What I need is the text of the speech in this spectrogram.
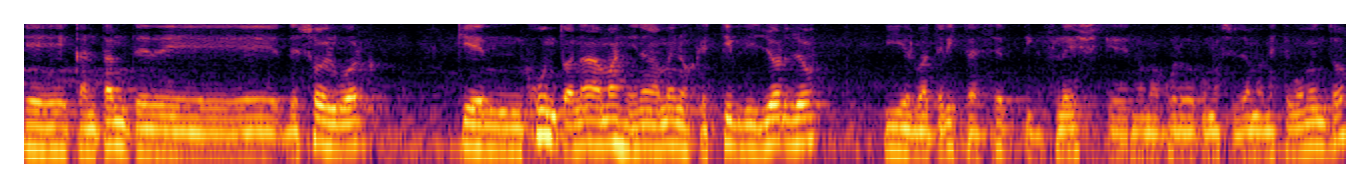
eh, cantante de, de Soilwork, quien junto a nada más ni nada menos que Steve DiGiorgio y el baterista de Septic Flesh, que no me acuerdo cómo se llama en este momento,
